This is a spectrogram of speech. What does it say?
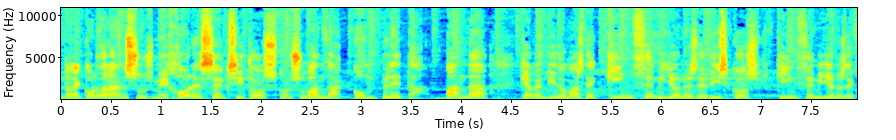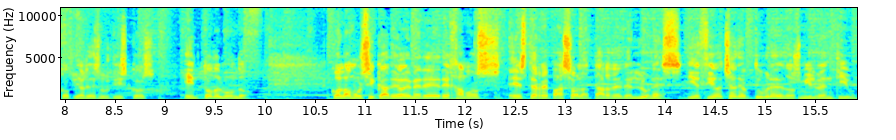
recordarán sus mejores éxitos con su banda completa. Banda que ha vendido más de 15 millones de discos, 15 millones de copias de sus discos en todo el mundo. Con la música de OMD dejamos este repaso a la tarde del lunes, 18 de octubre de 2021.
